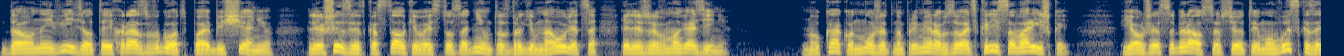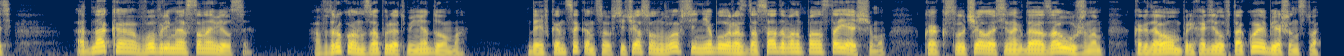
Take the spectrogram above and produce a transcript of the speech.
Да он и видел-то их раз в год по обещанию, лишь изредка сталкиваясь то с одним, то с другим на улице или же в магазине. Но как он может, например, обзывать Криса воришкой? Я уже собирался все это ему высказать, однако вовремя остановился. А вдруг он запрет меня дома? Да и в конце концов, сейчас он вовсе не был раздосадован по-настоящему, как случалось иногда за ужином, когда он приходил в такое бешенство,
